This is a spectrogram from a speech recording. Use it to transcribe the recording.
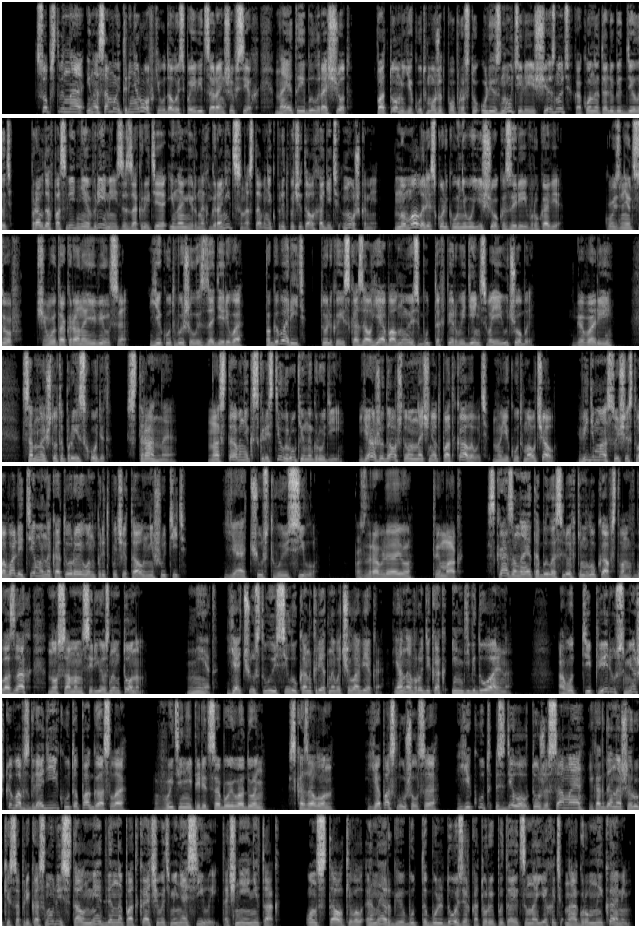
Собственно, и на самой тренировке удалось появиться раньше всех, на это и был расчет. Потом якут может попросту улизнуть или исчезнуть, как он это любит делать, Правда, в последнее время из-за закрытия иномирных границ наставник предпочитал ходить ножками, но мало ли сколько у него еще козырей в рукаве. «Кузнецов, чего так рано явился?» Якут вышел из-за дерева. «Поговорить», — только и сказал я, волнуясь, будто в первый день своей учебы. «Говори». «Со мной что-то происходит. Странное». Наставник скрестил руки на груди. Я ожидал, что он начнет подкалывать, но Якут молчал. Видимо, существовали темы, на которые он предпочитал не шутить. «Я чувствую силу». «Поздравляю, ты маг». Сказано это было с легким лукавством в глазах, но самым серьезным тоном. «Нет, я чувствую силу конкретного человека, и она вроде как индивидуальна». А вот теперь усмешка во взгляде Якута погасла. «Вытяни перед собой ладонь», — сказал он. Я послушался, Якут сделал то же самое, и когда наши руки соприкоснулись, стал медленно подкачивать меня силой, точнее не так. Он сталкивал энергию, будто бульдозер, который пытается наехать на огромный камень.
